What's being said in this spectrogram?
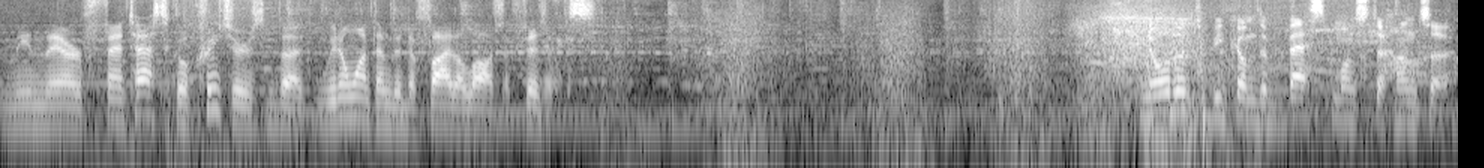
I mean, they're fantastical creatures, but we don't want them to defy the laws of physics. In order to become the best monster hunter,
